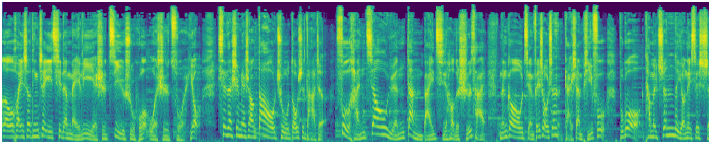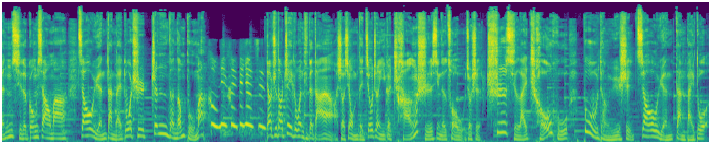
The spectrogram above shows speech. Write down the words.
Hello，欢迎收听这一期的美丽也是技术活，我是左右。现在市面上到处都是打着富含胶原蛋白旗号的食材，能够减肥瘦身、改善皮肤。不过，它们真的有那些神奇的功效吗？胶原蛋白多吃真的能补吗？好厉害的样子！要知道这个问题的答案啊，首先我们得纠正一个常识性的错误，就是吃起来稠糊不等于是胶原蛋白多。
